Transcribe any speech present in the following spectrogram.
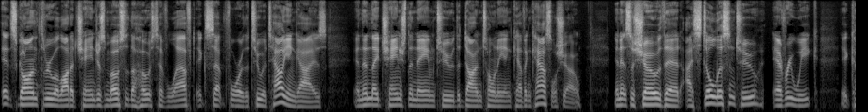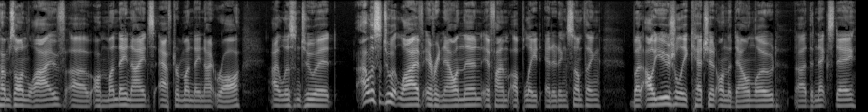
it's gone through a lot of changes. Most of the hosts have left, except for the two Italian guys, and then they changed the name to the Don Tony and Kevin Castle Show and it's a show that I still listen to every week. It comes on live uh, on Monday nights after Monday Night Raw. I listen to it. I listen to it live every now and then if I'm up late editing something, but I'll usually catch it on the download uh, the next day.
